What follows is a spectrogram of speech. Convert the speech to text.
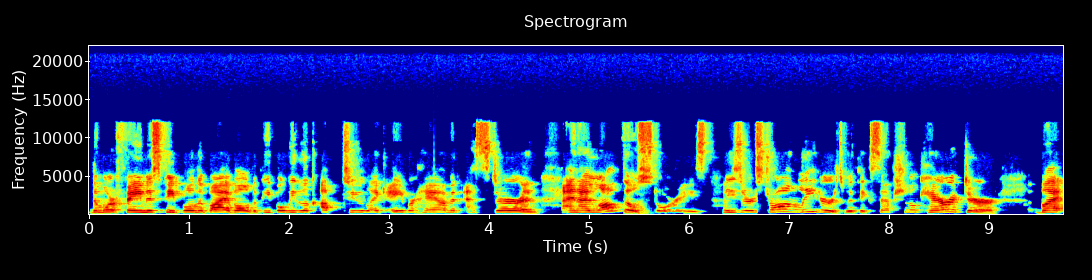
the more famous people in the Bible, the people we look up to like Abraham and Esther and and I love those stories. These are strong leaders with exceptional character. But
